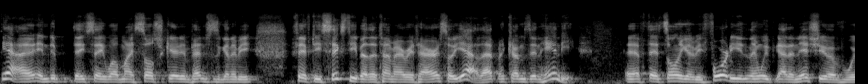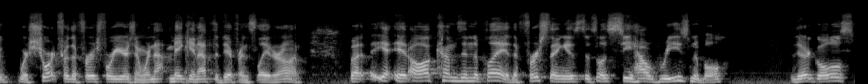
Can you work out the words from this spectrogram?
Yeah, and they say, well, my Social Security and pension is going to be 50, 60 by the time I retire. So, yeah, that comes in handy. If it's only going to be 40, then we've got an issue of we're short for the first four years and we're not making up the difference later on. But it all comes into play. The first thing is to let's see how reasonable their goals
